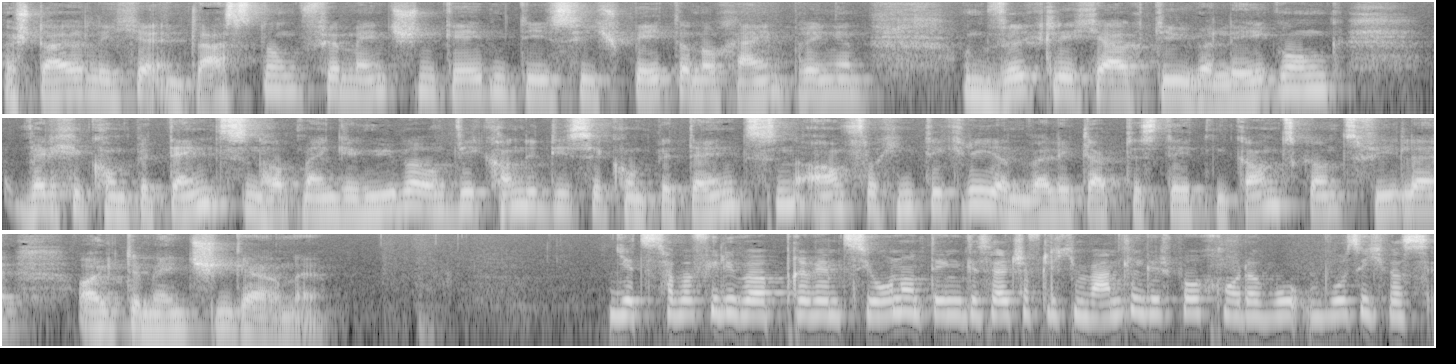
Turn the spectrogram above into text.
eine steuerliche Entlastung für Menschen geben, die sich später noch einbringen und wirklich auch die Überlegung, welche Kompetenzen hat mein Gegenüber und wie kann ich diese Kompetenzen einfach integrieren, weil ich glaube, das täten ganz, ganz viele alte Menschen gerne. Jetzt haben wir viel über Prävention und den gesellschaftlichen Wandel gesprochen oder wo, wo sich was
